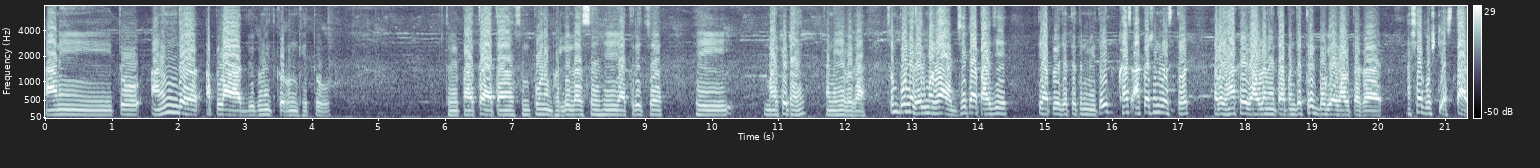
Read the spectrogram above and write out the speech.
आणि तो आनंद आपला द्विगुणित करून घेतो. तुम्ही पाहता आता संपूर्ण भरलेलं असं हे यात्रेचं हे मार्केट आहे. आणि हे बघा संपूर्ण झगमगाट जे काय पाहिजे ते आपल्याला जत्रेतून मिळतं एक खास आकर्षणच असतं. आता ह्या काही गावला नाही तर आपण जत्रेत बघूया गावता काय अशा गोष्टी असतात.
